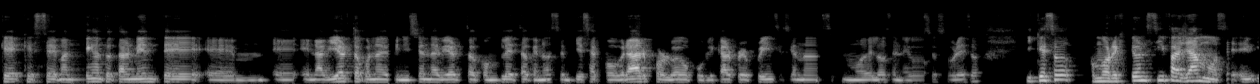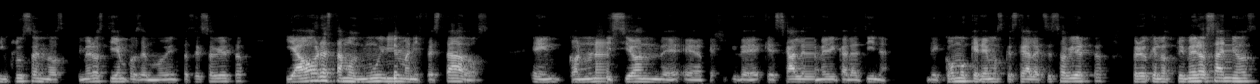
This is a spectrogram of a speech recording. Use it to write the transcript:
que, que se mantengan totalmente em, eh, en abierto, con una definición de abierto completo, que no se empiece a cobrar por luego publicar preprints haciendo modelos de negocio sobre eso. Y que eso, como región, sí fallamos, eh, incluso en los primeros tiempos del movimiento sexo abierto, y ahora estamos muy bien manifestados en, con una visión de, eh, de, que sale de América Latina de cómo queremos que sea el acceso abierto, pero que en los primeros años,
